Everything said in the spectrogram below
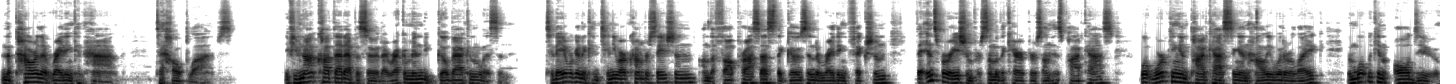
and the power that writing can have to help lives. If you've not caught that episode, I recommend you go back and listen. Today, we're going to continue our conversation on the thought process that goes into writing fiction, the inspiration for some of the characters on his podcast, what working in podcasting and Hollywood are like, and what we can all do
